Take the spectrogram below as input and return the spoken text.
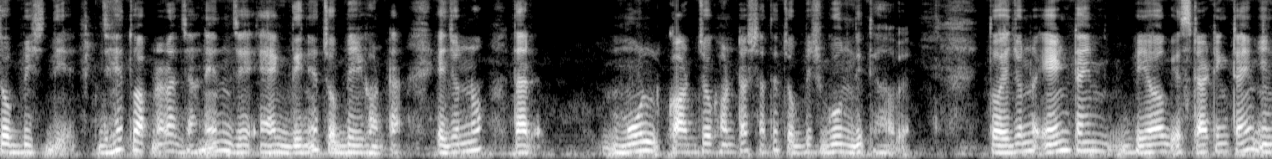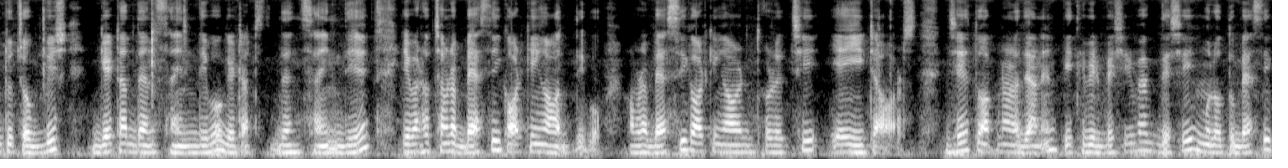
চব্বিশ দিয়ে। যেহেতু আপনারা জানেন যে একদিনে চব্বিশ ঘণ্টা, এজন্য তার মূল কার্য ঘণ্টার সাথে চব্বিশ গুণ দিতে হবে। তো এই জন্য এন্ড টাইম বিয়োগ স্টার্টিং টাইম ইন্টু চব্বিশ গেটার দেন সাইন দিব গেটার দেন সাইন দিয়ে এবার হচ্ছে আমরা বেসিক ওয়ার্কিং আওয়ার দিব। আমরা বেসিক ওয়ার্কিং আওয়ার ধরেছি এইট আওয়ার্স যেহেতু আপনারা জানেন, পৃথিবীর বেশিরভাগ দেশেই মূলত বেসিক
